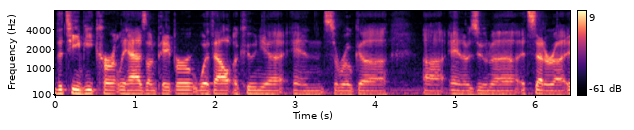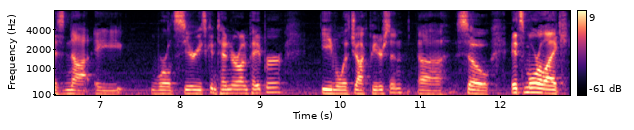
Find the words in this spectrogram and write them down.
the team he currently has on paper without Acuna and Soroka uh, and Ozuna, etc., is not a World Series contender on paper, even with Joc Pederson. Uh, so it's more like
